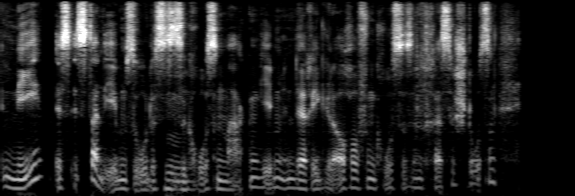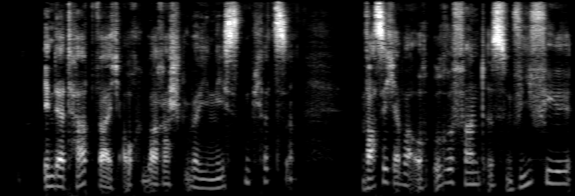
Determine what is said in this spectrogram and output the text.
Nee, es ist dann eben so, dass diese hm. großen Marken eben in der Regel auch auf ein großes Interesse stoßen. In der Tat war ich auch überrascht über die nächsten Plätze. Was ich aber auch irre fand, ist, wie viel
